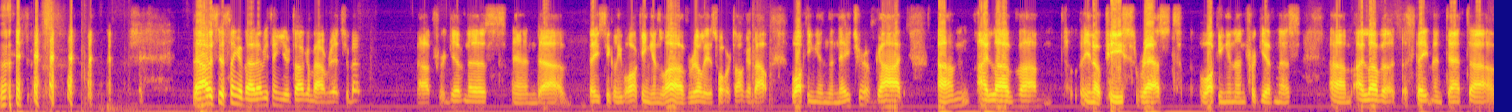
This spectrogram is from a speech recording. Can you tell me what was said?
Now, I was just thinking about everything you're talking about, Rich, about about forgiveness and uh, basically walking in love. Really, is what we're talking about. Walking in the nature of God. Um, I love, um, you know, peace, rest, walking in unforgiveness. Um, I love a, a statement that uh,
